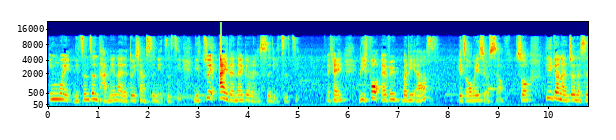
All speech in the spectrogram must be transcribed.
因为你真正谈恋爱的对象是你自己，你最爱的那个人是你自己。OK，before everybody else is always yourself。So，第一个呢，真的是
